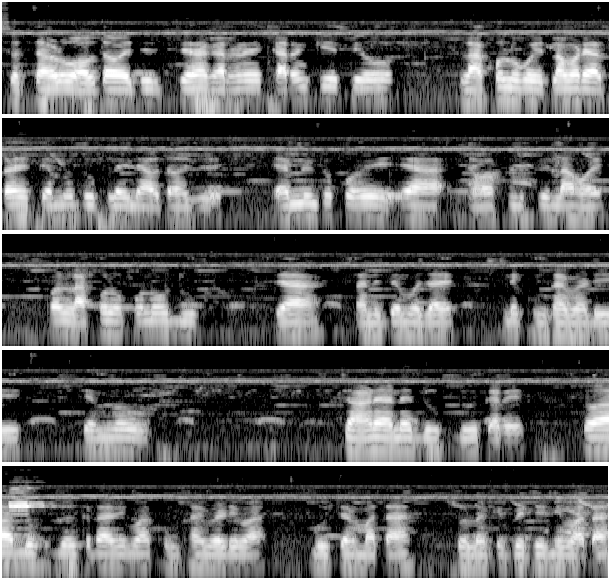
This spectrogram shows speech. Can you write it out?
શ્રદ્ધાળુઓ આવતા હોય છે. તેના કારણે, કારણ કે તેઓ લાખો લોકો એટલા માટે આવતા હોય તેમનું દુઃખ લઈને આવતા હોય છે. એમની તો કોઈ જવાબ ના હોય, પણ લાખો લોકોનું દુઃખ ત્યાં સાનિધ્યમાં જાય અને કુંખામેળી તેમનું જાણે અને દુઃખ દૂર કરે. તો આ દુઃખ દૂર કરનારીમાં કુંખામેળીમાં બુચર માતા સોલંકી પેઢીની માતા.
